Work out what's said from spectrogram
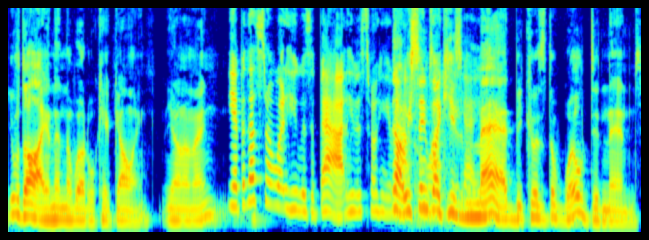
you'll die and then the world will keep going. You know what I mean? yeah, but that's not what he was about. He was talking about. No, he seems like he's Y2K. mad because the world didn't end.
